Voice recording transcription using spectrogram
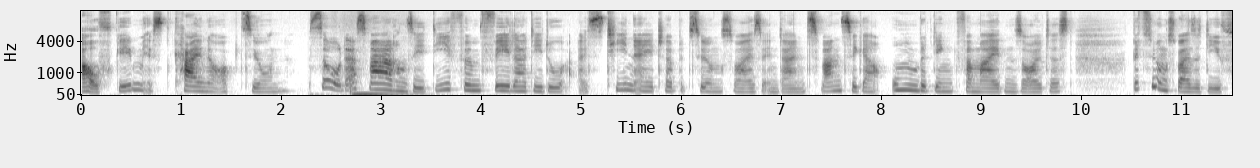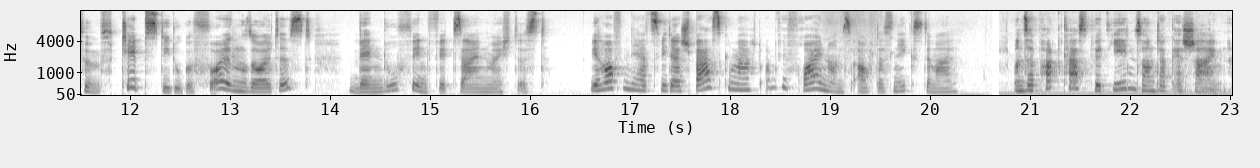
aufgeben ist keine Option. So, das waren sie, die fünf Fehler, die du als Teenager bzw. in deinen 20er unbedingt vermeiden solltest, beziehungsweise die fünf Tipps, die du befolgen solltest, wenn du FinFit sein möchtest. Wir hoffen, dir hat es wieder Spaß gemacht und wir freuen uns auf das nächste Mal. Unser Podcast wird jeden Sonntag erscheinen.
